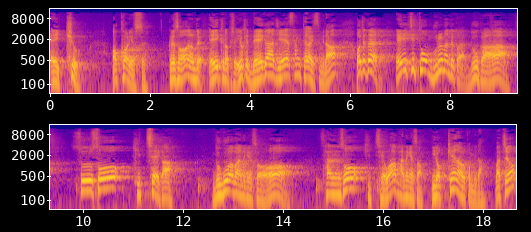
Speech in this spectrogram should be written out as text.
AQ. 어쿠아리우스. 그래서 여러분들 AQ라고 표시. 이렇게 네 가지의 상태가 있습니다. 어쨌든 H2O 물을 만들 거야. 누가? 수소 기체가 누구와 반응해서 산소 기체와 반응해서 이렇게 나올 겁니다. 맞죠?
